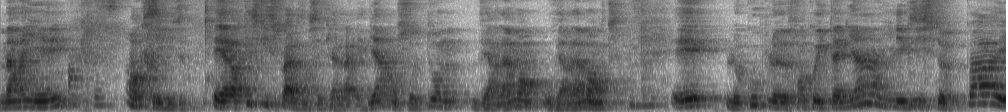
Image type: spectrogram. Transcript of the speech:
marié en crise. Et alors qu'est-ce qui se passe dans ces cas-là? Eh bien on se tourne vers l'amant ou vers l'amante. Mhm. Et le couple franco-italien, il n'existe pas et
